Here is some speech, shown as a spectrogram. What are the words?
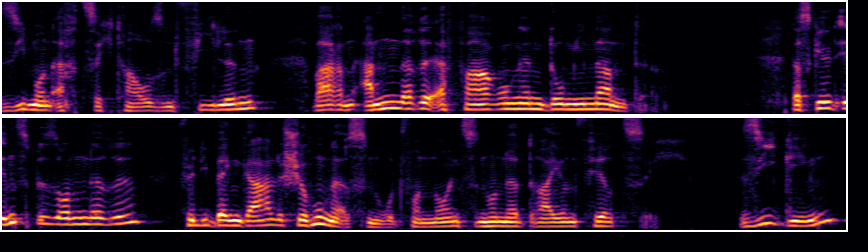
87.000 fielen, waren andere Erfahrungen dominanter. Das gilt insbesondere für die bengalische Hungersnot von 1943. Sie ging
